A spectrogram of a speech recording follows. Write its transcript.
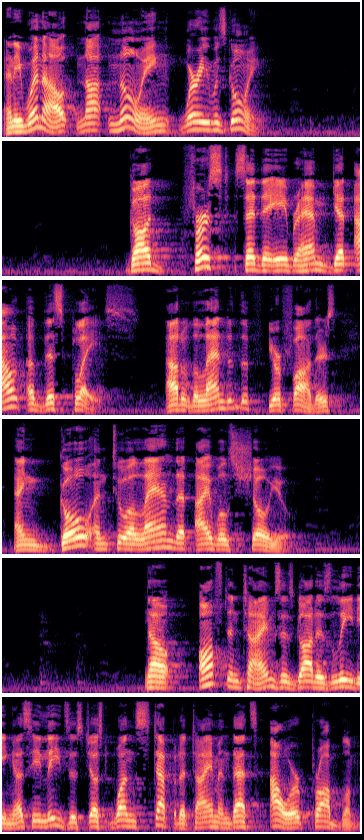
And he went out not knowing where he was going. God first said to Abraham, Get out of this place, out of the land of the, your fathers, and go unto a land that I will show you. Now, oftentimes, as God is leading us, He leads us just one step at a time, and that's our problem.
